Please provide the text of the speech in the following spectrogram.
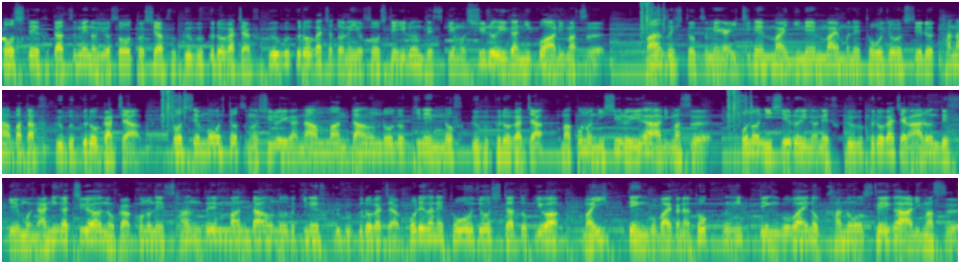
そして2つ目の予想としては福袋ガチャ。福袋ガチャとね予想しているんですけども種類が2個あります。まず1つ目が1年前2年前もね登場している七夕福袋ガチャ。そしてもう1つの種類が何万ダウンロード記念の福袋ガチャ。まあ、この2種類があります。この2種類のね福袋ガチャがあるんですけども何が違うのか。このね3000万ダウンロード記念福袋ガチャ。これがね登場した時はまあ、1.5倍かな。特訓1.5倍の可能性があります。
